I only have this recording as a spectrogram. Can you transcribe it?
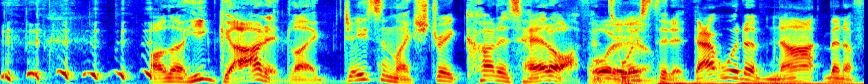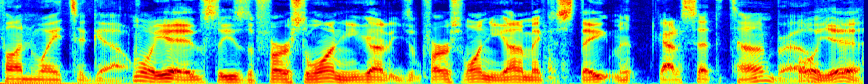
Although he got it, like Jason, like straight cut his head off and Oh, yeah. twisted it. That would have not been a fun way to go. Well, yeah, it's, he's the first one. You got the first one. You got to make a statement. Got to set the tone, bro. Oh yeah,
